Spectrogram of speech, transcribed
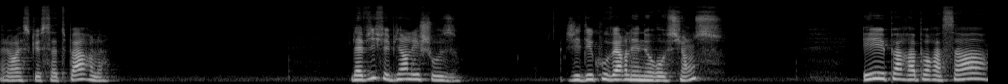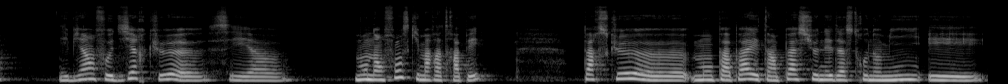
Alors est-ce que ça te parle? La vie fait bien les choses. J'ai découvert les neurosciences et par rapport à ça, eh bien, faut dire que euh, c'est euh, mon enfance qui m'a rattrapée parce que euh, mon papa est un passionné d'astronomie et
